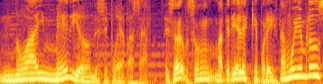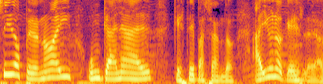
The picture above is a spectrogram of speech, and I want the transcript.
no hay medio donde se pueda pasar. Eso son materiales que por ahí están muy bien producidos, pero no hay un canal que esté pasando. Hay uno que es, la,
